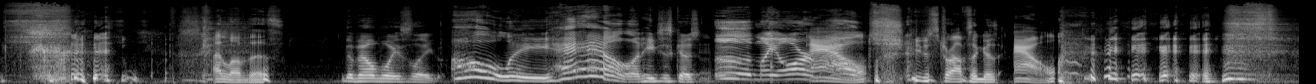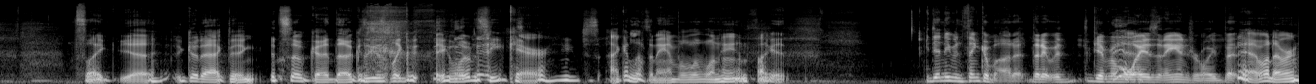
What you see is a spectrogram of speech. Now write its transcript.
I love this. The bellboy's like, "Holy hell!" and he just goes, "Ugh, my arm, Ow! ouch!" he just drops and goes, "Ow!" it's like, yeah, good acting. It's so good though because he's like, hey, what does he care? He just, I can lift an anvil with one hand. Fuck it. He didn't even think about it that it would give him Yeah. away as an android, but Yeah, whatever.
